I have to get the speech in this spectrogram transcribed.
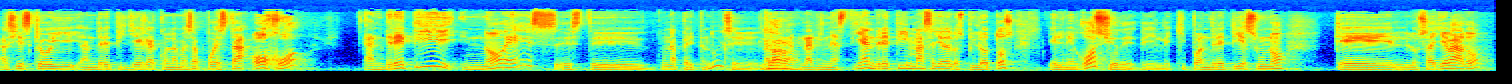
Así es que hoy Andretti llega con la mesa puesta. ¡Ojo! Andretti no es este, una perita en dulce. La, la, dinastía Andretti, más allá de los pilotos, el negocio del equipo Andretti es uno que los ha llevado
